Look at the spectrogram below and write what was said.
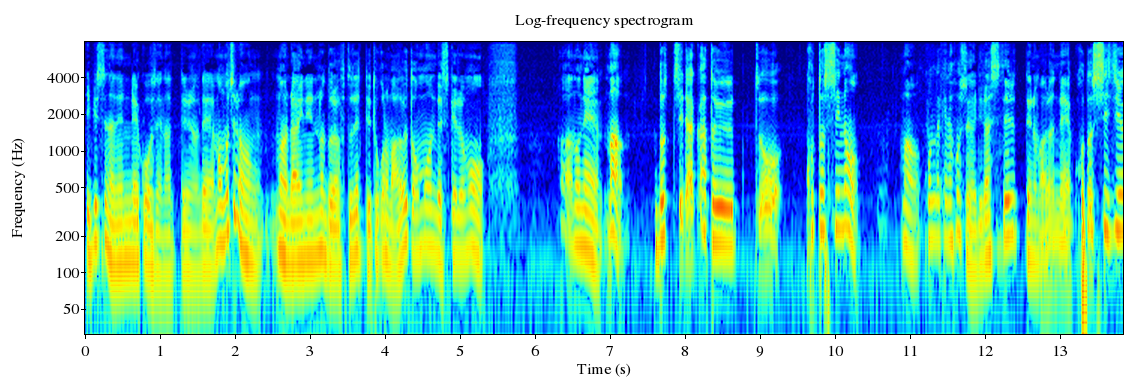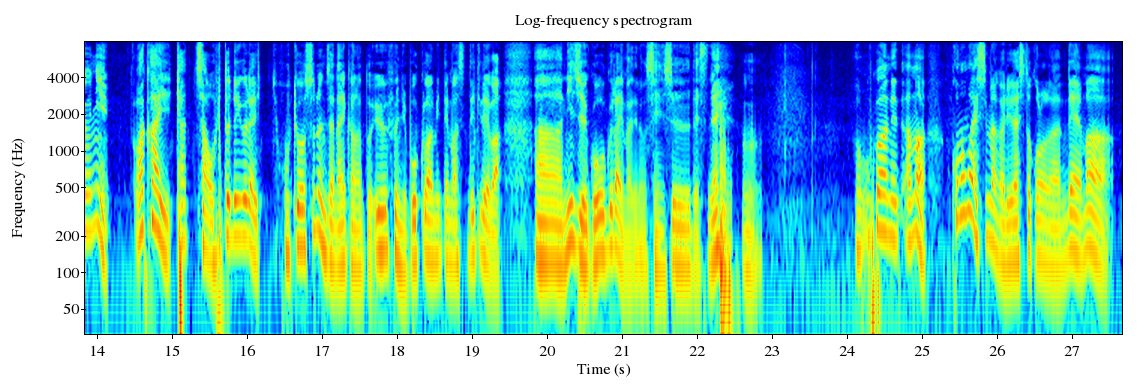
いびつな年齢構成になってるので、まあ、もちろん、まあ、来年のドラフトでっていうところもあると思うんですけどもあのねまあどちらかというと今年のまあこんだけね星が離脱してるっていうのもあるんで今年中に若いキャッチャーを1人ぐらい補強するんじゃないかなというふうに僕は見てます。できれば、あ25ぐらいまでの選手ですね。うん。僕はね、あまあ、この前島が離脱したところなんで、まあ、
